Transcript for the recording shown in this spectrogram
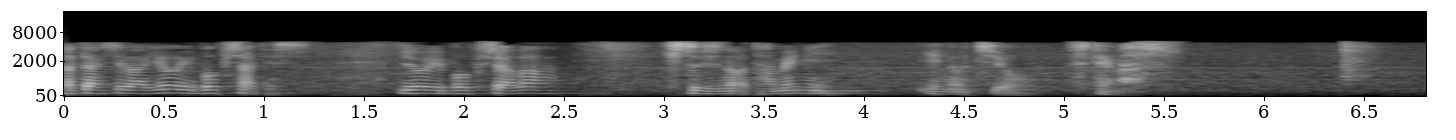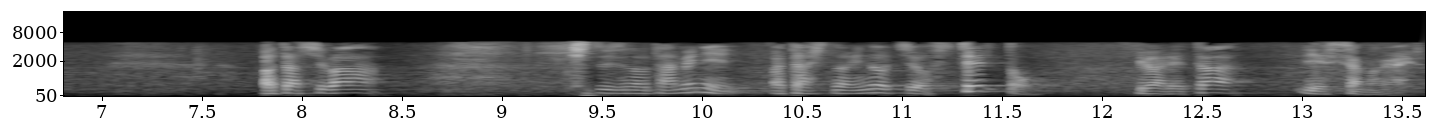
私は良い牧者です。良い牧者は羊のために命を捨てます。私は羊のために私の命を捨てると言われたイエス様がいる。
